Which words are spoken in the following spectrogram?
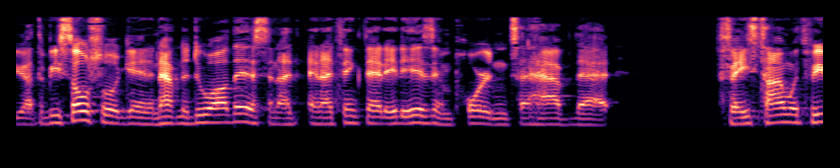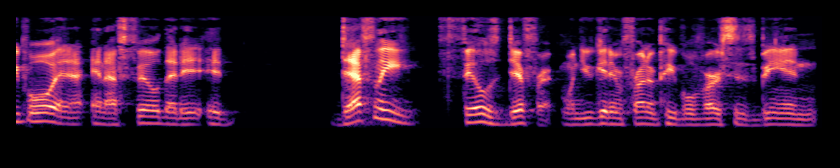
you have to be social again and having to do all this and I and I think that it is important to have that FaceTime with people and and I feel that it, it definitely feels different when you get in front of people versus being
